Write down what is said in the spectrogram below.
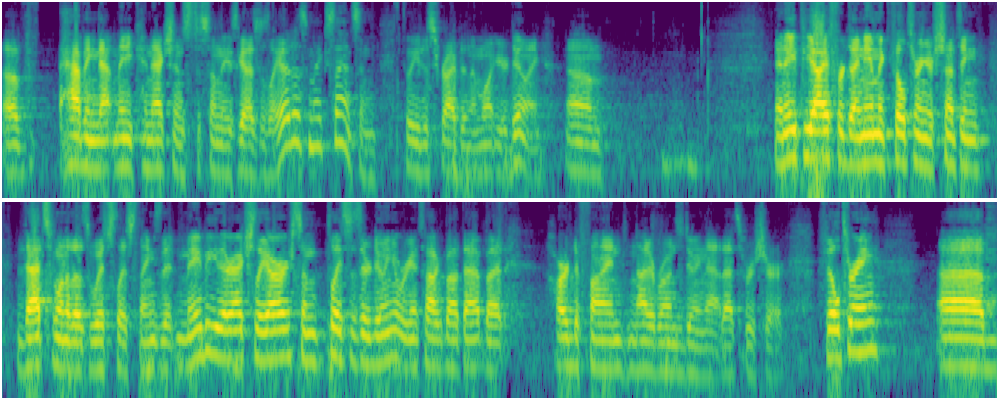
of having that many connections to some of these guys was like, that doesn't make sense until you describe to them what you're doing. Um, an API for dynamic filtering or shunting that's one of those wish list things that maybe there actually are some places that are doing it. We're going to talk about that, but hard to find. Not everyone's doing that, that's for sure. Filtering. Uh,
